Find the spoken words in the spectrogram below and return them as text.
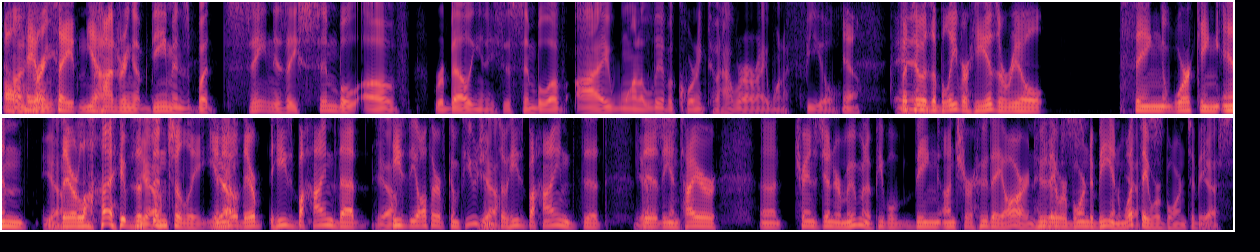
conjuring Satan. Yeah. conjuring up demons, but Satan is a symbol of rebellion. He's a symbol of I want to live according to however I want to feel. Yeah. but to as a believer, he is a real thing working in Yeah. their lives essentially you know they're he's behind that he's the author of confusion so he's behind the the, yes. the entire uh, transgender movement of people being unsure who they are and who they were born to be and what they were born to be. Yes.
